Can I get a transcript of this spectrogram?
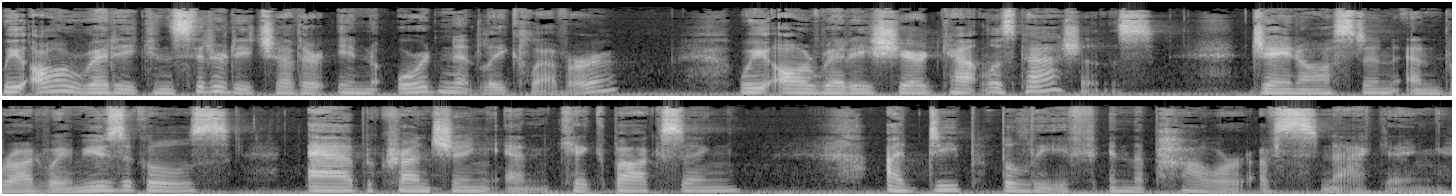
We already considered each other inordinately clever. We already shared countless passions Jane Austen and Broadway musicals, ab crunching and kickboxing, a deep belief in the power of snacking.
